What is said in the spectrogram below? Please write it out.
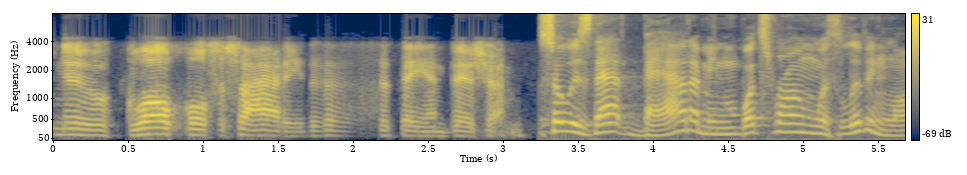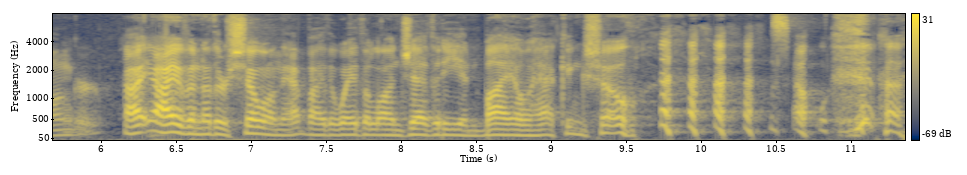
new global society that, that they envision. So, is that bad? I mean, what's wrong with living longer? I, I have another show on that, by the way, the longevity and biohacking show. so, uh,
